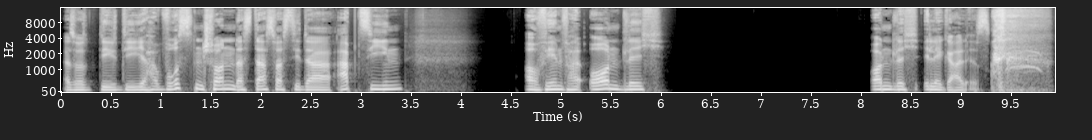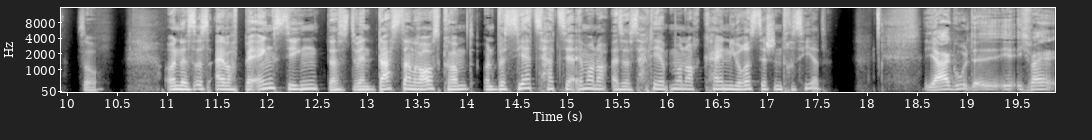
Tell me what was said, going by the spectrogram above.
Also die, die wussten schon, dass das, was die da abziehen, auf jeden Fall ordentlich, ordentlich illegal ist. so. Und es ist einfach beängstigend, dass wenn das dann rauskommt, und bis jetzt hat es ja immer noch, also es hat ja immer noch keinen juristisch interessiert. Ja, gut, äh, ich meine,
